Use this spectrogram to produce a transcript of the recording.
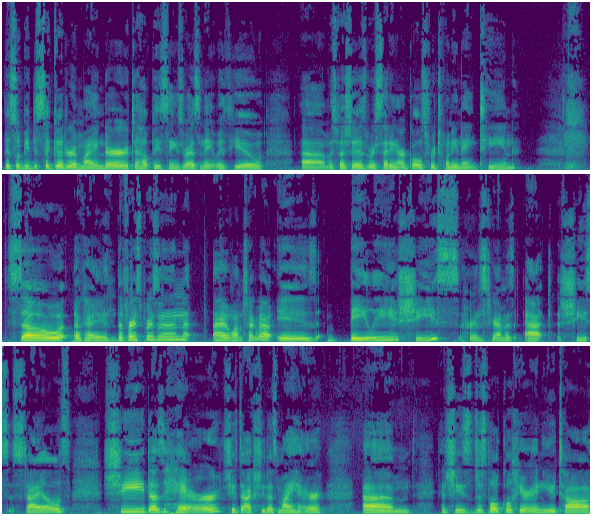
this will be just a good reminder to help these things resonate with you, um, especially as we're setting our goals for 2019. So, okay, the first person I want to talk about is Bailey Shees. Her Instagram is at Shees Styles. She does hair. She actually does my hair. Um, and she's just local here in Utah.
